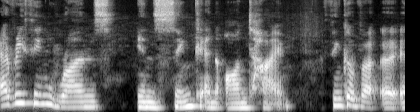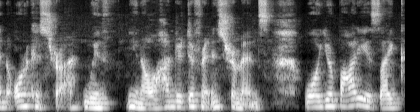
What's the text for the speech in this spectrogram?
everything runs in sync and on time think of a, a, an orchestra with you know 100 different instruments. Well your body is like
